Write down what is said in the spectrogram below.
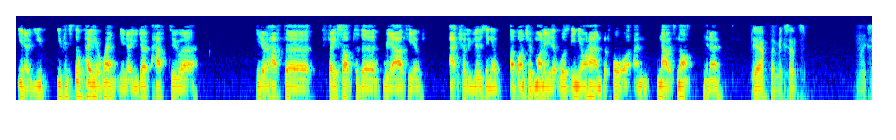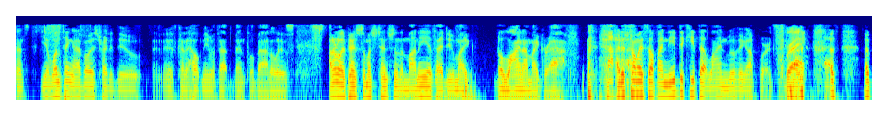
you know, you, you can still pay your rent. You know, you don't have to, uh, you don't have to face up to the reality of actually losing a, a bunch of money that was in your hand before and now it's not, you know? Yeah, that makes sense. Makes sense. Yeah, one thing I've always tried to do, and it's kind of helped me with that mental battle, is I don't really pay so much attention to the money as I do my the line on my graph. I just tell myself I need to keep that line moving upwards. Right. that's, that's,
